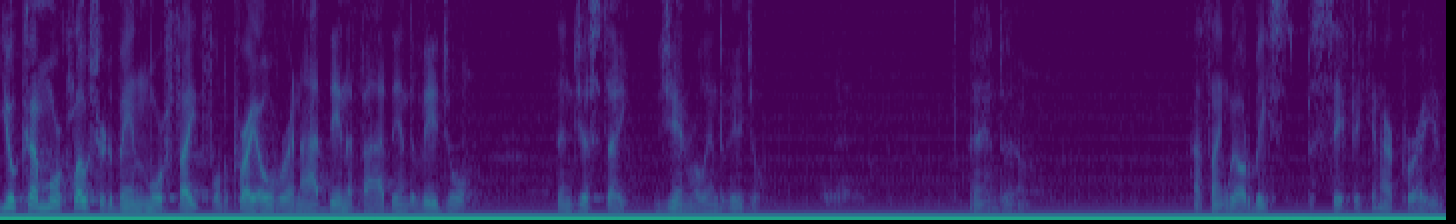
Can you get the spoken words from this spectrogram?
you'll come more closer to being more faithful to pray over an identified individual than just a general individual. And uh, I think we ought to be specific in our praying.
